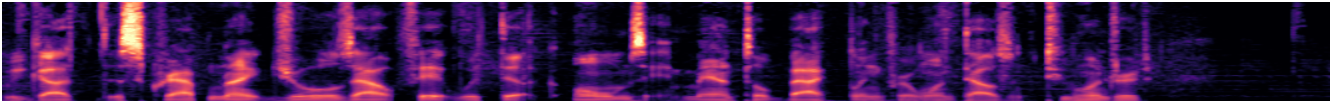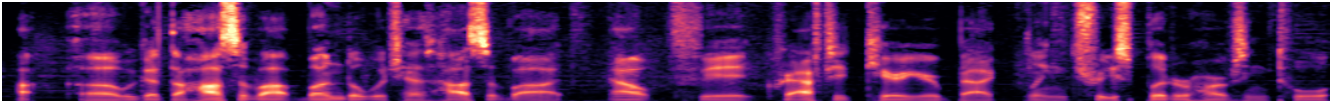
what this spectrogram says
We got the Scrap Knight Jules outfit with the Ohms Mantle back bling for 1,200. Uh, uh, we got the Hasavat bundle, which has Hasavat outfit, crafted carrier back bling, tree splitter harvesting tool,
